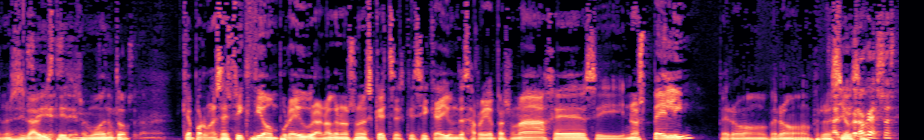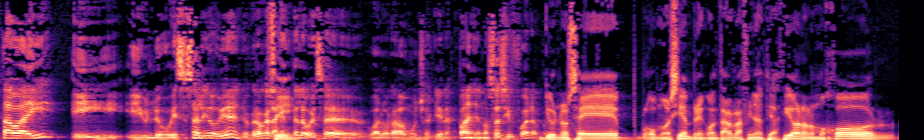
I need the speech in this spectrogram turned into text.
no sé si la Sí, visteis sí, en su momento, que por menos es ficción pura y dura, ¿no? Que no son sketches, que sí que hay un desarrollo de personajes y no es peli, pero, pero, pero O sea, sí. yo creo sí. que eso estaba ahí y, y les hubiese salido bien. Yo creo que la Sí. gente lo hubiese valorado mucho aquí en España. No sé si fuera. pero- Yo no sé, como siempre, encontrar la financiación, a lo mejor,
